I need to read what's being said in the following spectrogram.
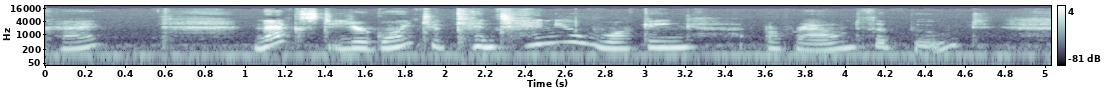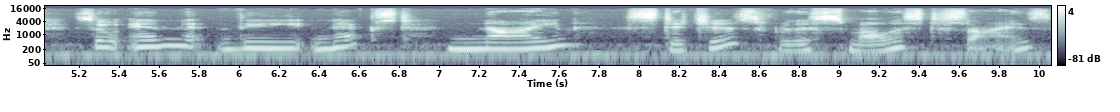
Okay, next you're going to continue working around the boot. So in the next nine stitches for the smallest size,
